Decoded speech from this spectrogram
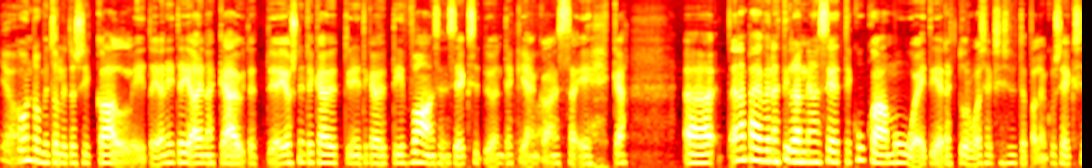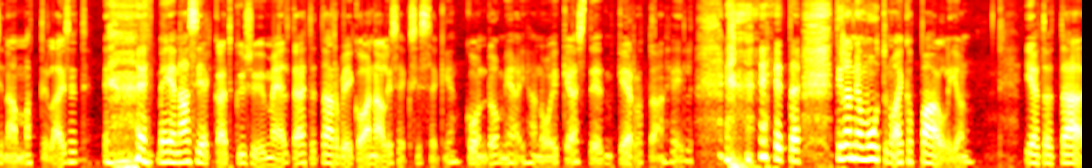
Joo. Kondomit oli tosi kalliita ja niitä ei aina käytetty. Ja jos niitä käytettiin, niitä käytettiin vaan sen seksityöntekijän Joo. kanssa ehkä. Tänä päivänä tilanne on se, että kukaan muu ei tiedä turvalliseksi yhtä paljon kuin seksin ammattilaiset. Meidän asiakkaat kysyy meiltä, että tarviiko analiseksissäkin kondomia ihan oikeasti, että me kerrotaan heille. että tilanne on muuttunut aika paljon. Ja tota,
